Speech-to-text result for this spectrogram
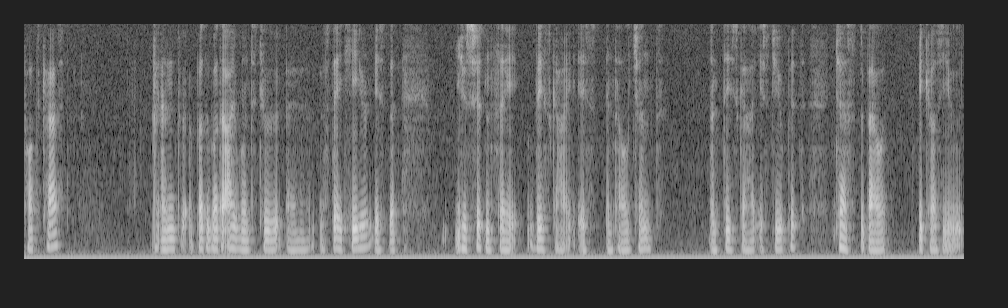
podcast. And but what I want to uh, state here is that you shouldn't say this guy is intelligent and this guy is stupid just about because you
